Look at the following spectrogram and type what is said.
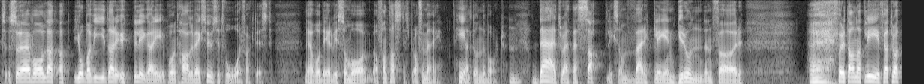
så jag valde att, att jobba vidare ytterligare på ett halvvägshus i två år faktiskt. Det jag var delvis som var ja, fantastiskt bra för mig. Helt underbart. Mm. Där tror jag att det satt liksom verkligen grunden för, eh, för ett annat liv. För jag tror att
